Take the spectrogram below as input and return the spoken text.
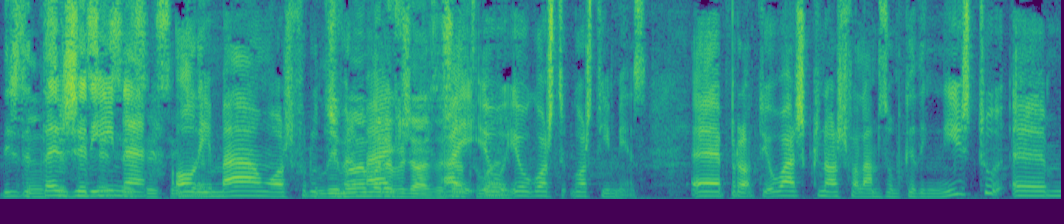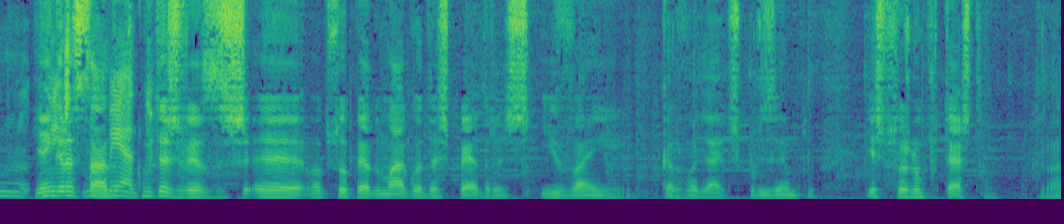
desde Sim, a tangerina sim, sim, ao limão, aos frutos Limão é vermelhos. maravilhoso, eu já Ai, eu, eu gosto, gosto imenso. Ah, pronto, eu acho que nós falámos um bocadinho nisto. Ahm, E é engraçado momento- muitas vezes eh, uma pessoa pede uma água das pedras e vem Carvalheiros, por exemplo, e as pessoas não protestam. Não é?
